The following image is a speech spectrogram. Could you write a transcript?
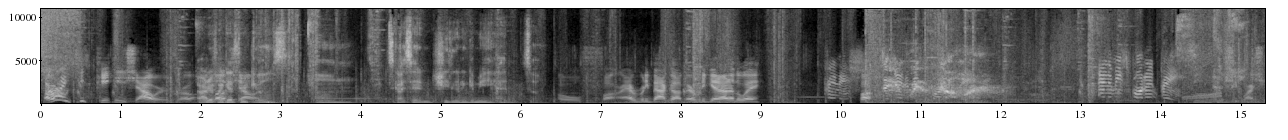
Why do I keep peeking showers, bro? Alright, if I love get three kills, um, this guy said she's gonna give me head, so. Oh, fuck. Everybody back up. Everybody get out of the way. Finish. Fuck. Enemy spotted B. Why is she,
